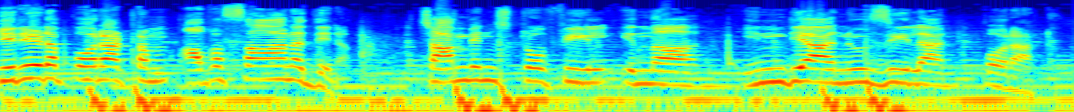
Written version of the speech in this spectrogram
കിരീട പോരാട്ടം അവസാന ദിനം. ചാമ്പ്യൻസ് ട്രോഫിയിൽ ഇന്ന് ഇന്ത്യ ന്യൂസിലാൻഡ് പോരാട്ടം.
